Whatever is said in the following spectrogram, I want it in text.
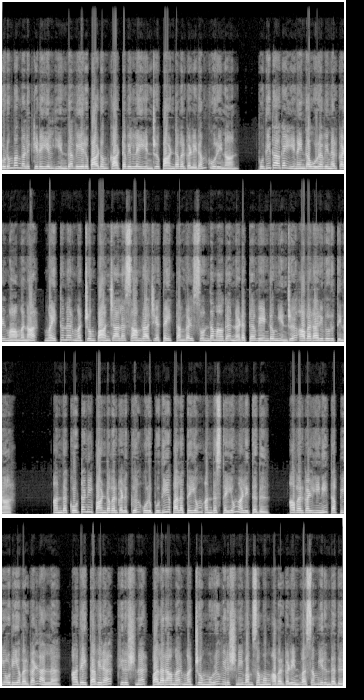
குடும்பங்களுக்கிடையில் எந்த வேறுபாடும் காட்டவில்லை என்று பாண்டவர்களிடம் கூறினான். புதிதாக இணைந்த உறவினர்கள் மாமனார் மைத்துனர் மற்றும் பாஞ்சால சாம்ராஜ்யத்தை தங்கள் சொந்தமாக நடத்த வேண்டும் என்று அவர் அறிவுறுத்தினார். அந்த கூட்டணி பாண்டவர்களுக்கு ஒரு புதிய பலத்தையும் அந்தஸ்தையும் அளித்தது. அவர்கள் இனி தப்பியோடியவர்கள் அல்ல. அதை தவிர கிருஷ்ணர் பலராமர் மற்றும் முழு விருஷ்ணி வம்சமும் அவர்களின் வசம் இருந்தது.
